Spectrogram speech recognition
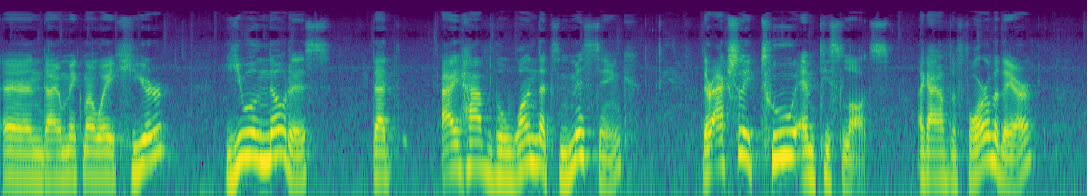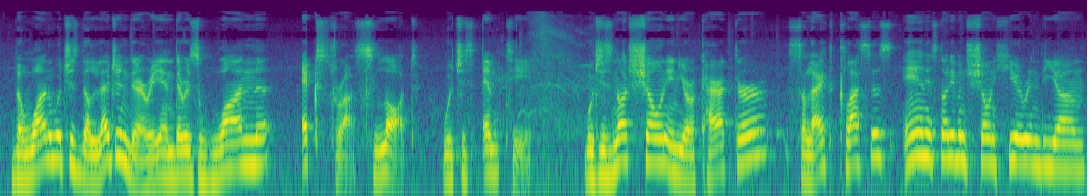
and I make my way here, you will notice that I have the one that's missing. There are actually two empty slots. Like I have the four over there, the one which is the legendary, and there is one extra slot which is empty which is not shown in your character select classes and it's not even shown here in the um,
